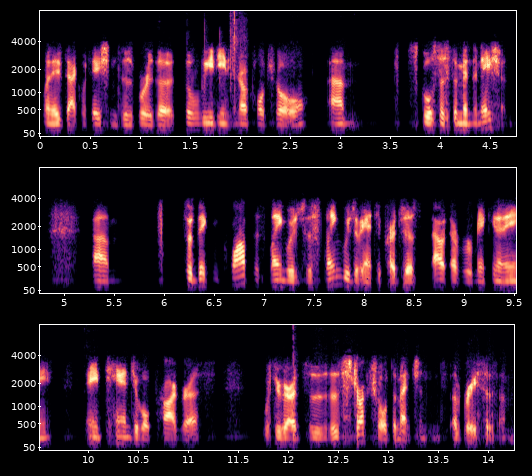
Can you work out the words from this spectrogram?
one of the exact is we're the, the leading intercultural um, school system in the nation. Um, so they can co-opt this language, this language of anti-prejudice, without ever making any any tangible progress with regards to the structural dimensions of racism.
